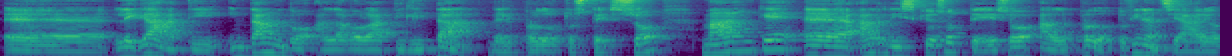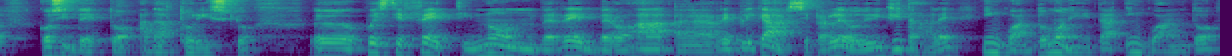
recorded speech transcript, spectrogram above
eh, legati intanto alla volatilità del prodotto stesso, ma anche eh, al rischio sotteso al prodotto finanziario cosiddetto ad alto rischio. Uh, questi effetti non verrebbero a uh, replicarsi per l'euro digitale in quanto moneta, in quanto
